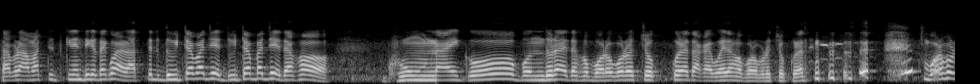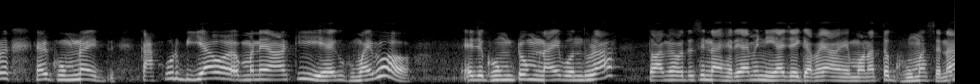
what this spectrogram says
তারপর আমার তিতকিনের দিকে দেখবা রাত্রে দুইটা বাজে দুইটা বাজে দেখো। ঘুম নাই গো। বন্ধুরা দেখো বড় বড় চোখ করে তাকাইবো এই দেখো বড় বড় চোখ করে বড় বড় হ্যাঁ ঘুম নাই। কাকুর বিয়া মানে আর কি হ্যাঁ ঘুমাইব? এই যে ঘুম টুম নাই বন্ধুরা, তো আমি ভাবতেছি, না, হেরে আমি নিয়ে যাই গা ভাই মনার তো ঘুম আছে না।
